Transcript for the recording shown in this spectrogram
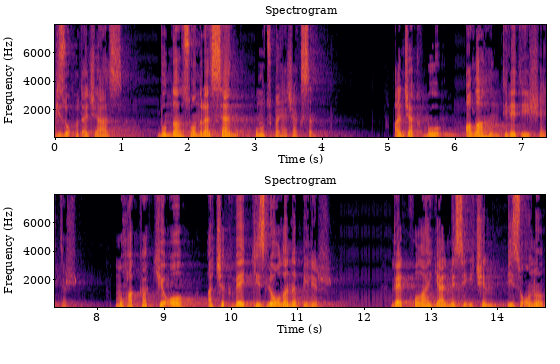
biz okutacağız. Bundan sonra sen unutmayacaksın. Ancak bu Allah'ın dilediği şeydir. Muhakkak ki O açık ve gizli olanı bilir. Ve kolay gelmesi için biz onu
